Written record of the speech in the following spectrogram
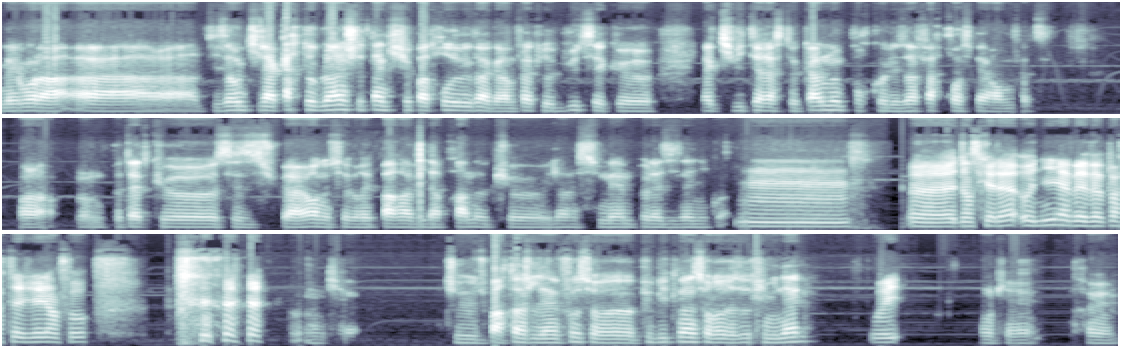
Mais voilà, euh, disons qu'il a carte blanche tant qu'il ne fait pas trop de vagues. En fait, le but, c'est que l'activité reste calme pour que les affaires prospèrent, en fait. Voilà. Donc peut-être que ses supérieurs ne seraient pas ravis d'apprendre qu'il a semé un peu la zizanie, quoi. Hmm. Euh, dans ce cas-là, Oni va partager l'info. ok. Tu, partages l'info sur, publiquement sur le réseau criminel? Oui. Ok, très bien.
